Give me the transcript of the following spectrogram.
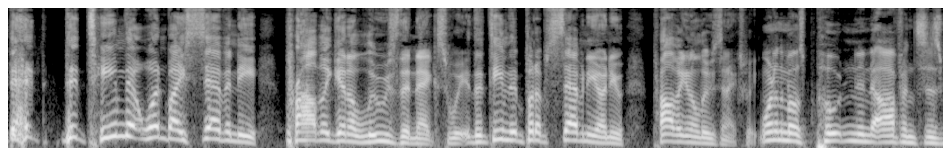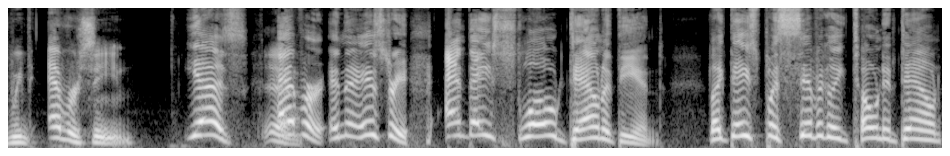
That the team that won by 70 probably going to lose the next week. The team that put up 70 on you probably going to lose the next week. One of the most potent offenses we've ever seen. Yes, ever in the history. And they slowed down at the end. Like they specifically toned it down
